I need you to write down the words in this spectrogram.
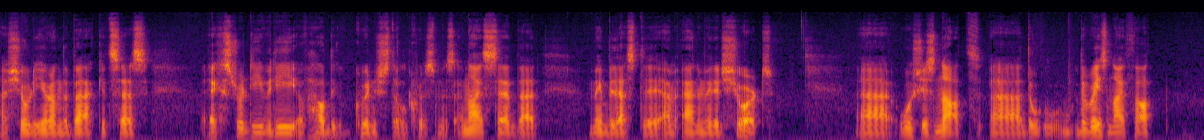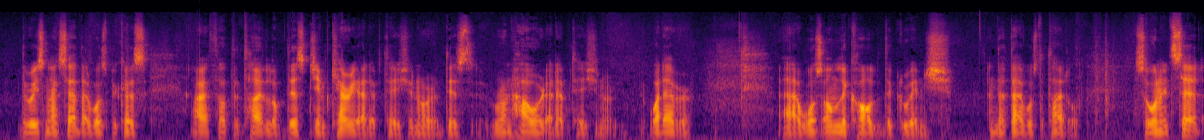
I showed here on the back, it says extra DVD of How the Grinch Stole Christmas, and I said that maybe that's the animated short, uh, which is not. Uh, the the reason I thought, the reason I said that was because I thought the title of this Jim Carrey adaptation or this Ron Howard adaptation or whatever uh, was only called The Grinch, and that that was the title. So when it said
